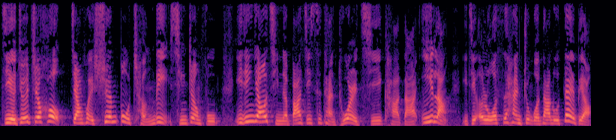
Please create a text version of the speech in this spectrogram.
解决之后将会宣布成立新政府。已经邀请了巴基斯坦、土耳其、卡达、伊朗以及俄罗斯和中国大陆代表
